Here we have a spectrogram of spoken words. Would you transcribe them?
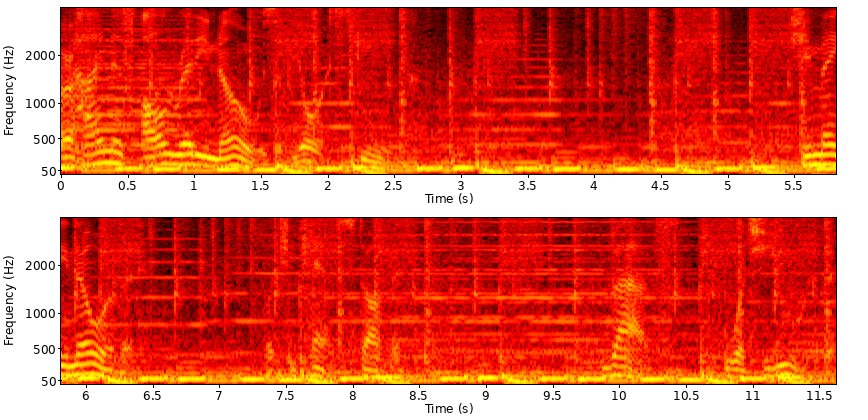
Her Highness already knows of your scheme. She may know of it, but she can't stop it. That's what you think.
